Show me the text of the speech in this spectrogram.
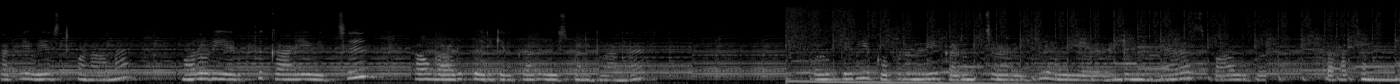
சக்கையை வேஸ்ட் பண்ணாமல் மறுபடியும் எடுத்து காய வச்சு அவங்க அடுப்பு எரிக்கிறதுக்காக யூஸ் பண்ணிக்குவாங்க. ஒரு பெரிய கொப்பரை நிறைய கரும்பு சாறு வச்சு அதை ரெண்டு மணி நேரம் பால் காய்ச்சணுங்க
